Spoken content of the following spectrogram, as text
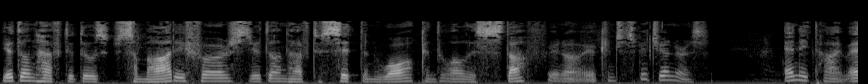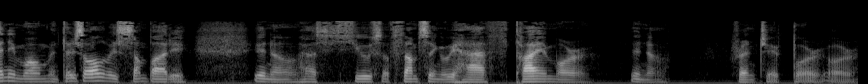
You don't have to do samadhi first. You don't have to sit and walk and do all this stuff. You know, you can just be generous. Anytime, any moment. There's always somebody, you know, has use of something we have, time or, you know, friendship or, or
